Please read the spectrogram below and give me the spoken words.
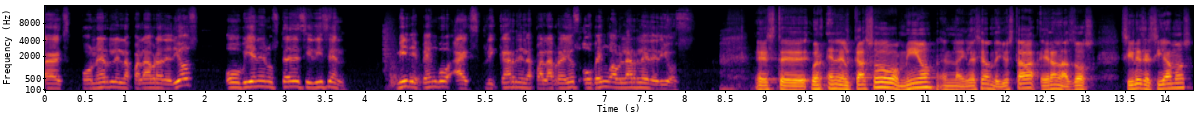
a exponerle la palabra de Dios, o vienen ustedes y dicen, mire, vengo a explicarle la palabra de Dios o vengo a hablarle de Dios. Este, bueno, en el caso mío, en la iglesia donde yo estaba, eran las dos. Sí les decíamos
